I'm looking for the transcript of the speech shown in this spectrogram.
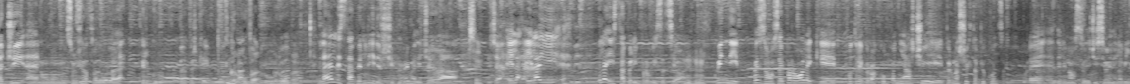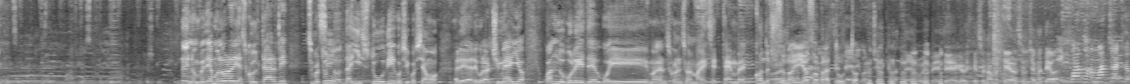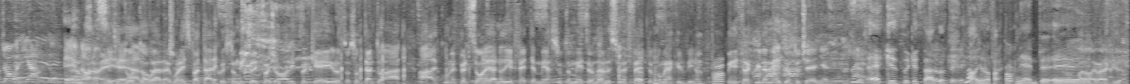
la G eh, non, non sono riuscito a tradurla eh, per groove perché il blues è Groove, tanto groove. groove. La L sta per leadership, prima diceva, Sì. diceva- e, la, e la I, eh, e la I sta per improvvisazione. Mhm. Quindi queste sono sei parole che potrebbero accompagnarci per una scelta più consapevole eh, delle nostre decisioni nella vita. Insomma, questa è un po' la filosofia d'approccio. Noi non vediamo l'ora di ascoltarvi soprattutto Sì. dagli studi, così possiamo re- regolarci meglio. Quando volete, voi magari, insomma, magari settembre. Quando ci sono io, Eh, soprattutto. Quando c'è anche Matteo, ovviamente, perché se no Matteo, se non c'è Matteo. E quando non mangia i fagioli, Aldo? Eh, no, no, sì, innanzitutto, eh, Aldo, guarda, cioè. vorrei sfatare questo mito di fagioli perché io lo so, soltanto a, a alcune persone danno degli effetti, a me assolutamente non danno nessun effetto, come anche il vino. Quindi tranquillamente non succede niente. Eh, che, che è stato? No, io non ho fatto niente. eh. Parole, guarda, qui.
